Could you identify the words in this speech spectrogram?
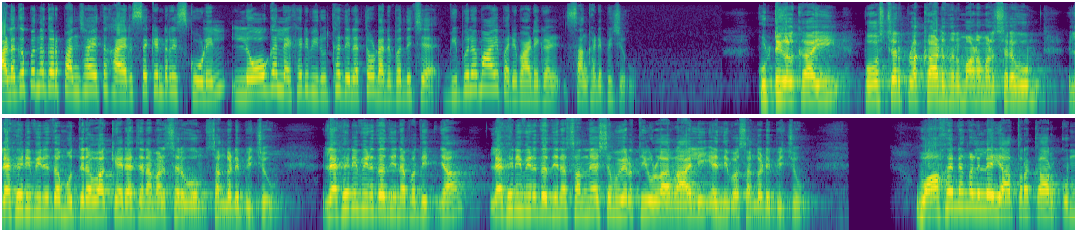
അളഗപ്പനഗർ പഞ്ചായത്ത് ഹയർ സെക്കൻഡറി സ്കൂളിൽ ലോക ലഹരി വിരുദ്ധ ദിനത്തോടനുബന്ധിച്ച് വിപുലമായ പരിപാടികൾ സംഘടിപ്പിച്ചു. കുട്ടികൾക്കായി പോസ്റ്റർ പ്ലക്കാർഡ് നിർമ്മാണ മത്സരവും ലഹരി വിരുദ്ധ മുദ്രാവാക്യ രചന മത്സരവും സംഘടിപ്പിച്ചു. ലഹരി വിരുദ്ധ ദിന പ്രതിജ്ഞ ലഹരി വിരുദ്ധ ദിന സന്ദേശമുയർത്തിയുള്ള റാലി എന്നിവ സംഘടിപ്പിച്ചു. വാഹനങ്ങളിലെ യാത്രക്കാർക്കും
